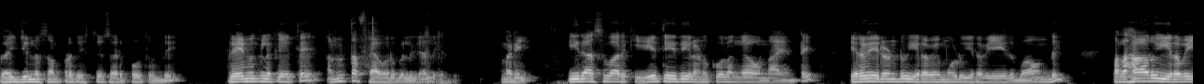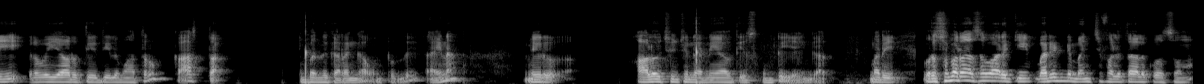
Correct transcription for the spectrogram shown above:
వైద్యుని సంప్రదిస్తే సరిపోతుంది. ప్రేమికులకైతే అంత ఫేవరబుల్గా లేదు. మరి ఈ రాశి వారికి ఏ తేదీలు అనుకూలంగా ఉన్నాయంటే ఇరవై రెండు ఇరవై మూడు ఇరవై ఐదు బాగుంది. పదహారు ఇరవై ఇరవై ఆరు తేదీలు మాత్రం కాస్త ఇబ్బందికరంగా ఉంటుంది. అయినా మీరు ఆలోచించి నిర్ణయాలు తీసుకుంటే ఏం కాదు. మరి వృషభ రాశి వారికి మరిన్ని మంచి ఫలితాల కోసం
